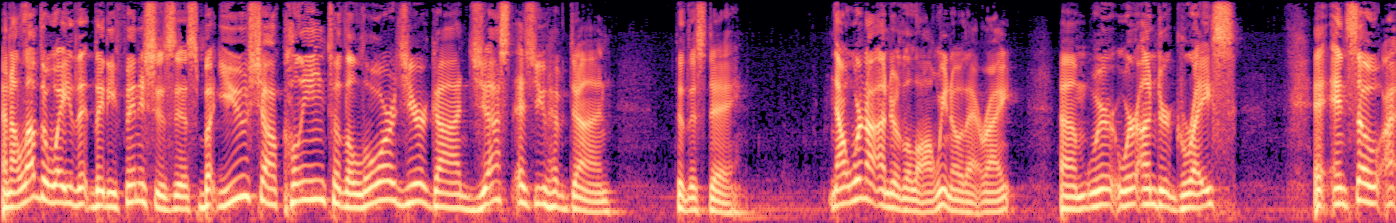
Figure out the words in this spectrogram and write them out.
And I love the way that, that he finishes this. But you shall cling to the Lord your God just as you have done to this day. Now, we're not under the law. We know that, right? Um, we're, we're under grace. And, so I,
